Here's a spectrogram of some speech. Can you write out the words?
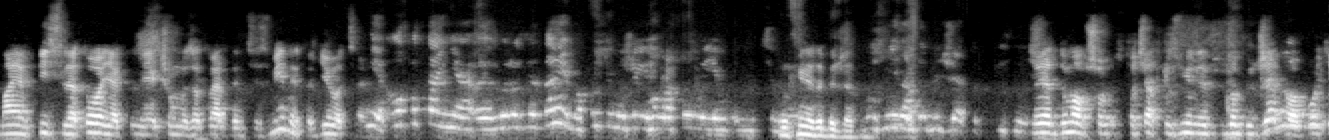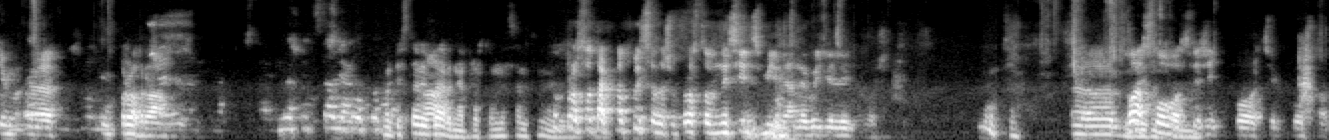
маємо після того, як, якщо ми затвердимо ці зміни, тоді оце. Ні, клопотання е, ми розглядаємо, а потім вже його враховуємо у цьому. Ну, Зміни до бюджету. у змінах до бюджету Ну, пізніше. я думав, що спочатку зміни до бюджету, а потім е, у програму. На підставі На клопотання. підставі А. звернення просто не сам Ну просто так написано, що просто внесіть зміни, а не виділіть гроші. Ну, це Е, два слова скажіть по цим коштам.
